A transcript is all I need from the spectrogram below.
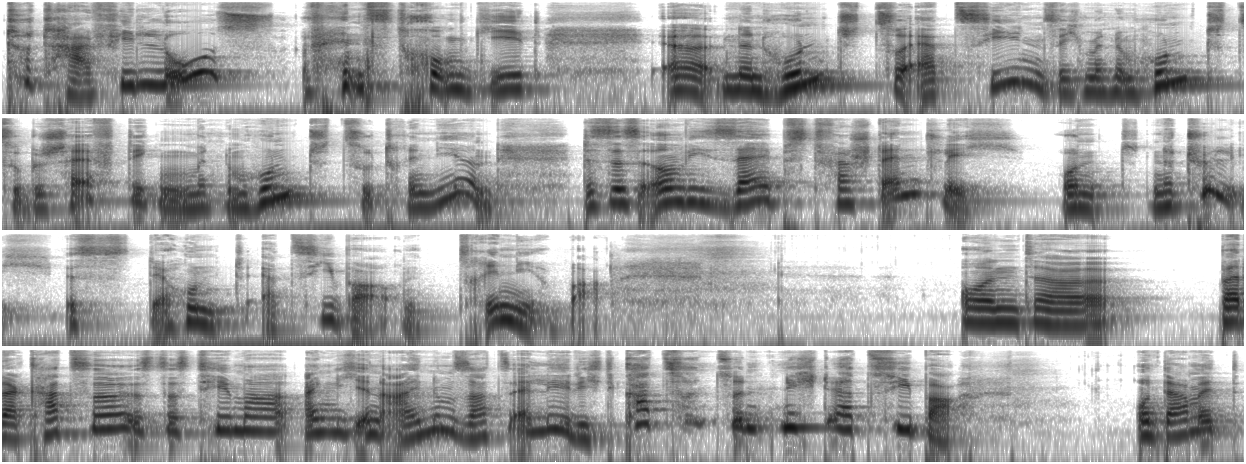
total viel los, wenn es darum geht, äh, einen Hund zu erziehen, sich mit einem Hund zu beschäftigen, mit einem Hund zu trainieren. Das ist irgendwie selbstverständlich. Und natürlich ist der Hund erziehbar und trainierbar. Und äh, bei der Katze ist das Thema eigentlich in einem Satz erledigt. Katzen sind nicht erziehbar. Und damit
